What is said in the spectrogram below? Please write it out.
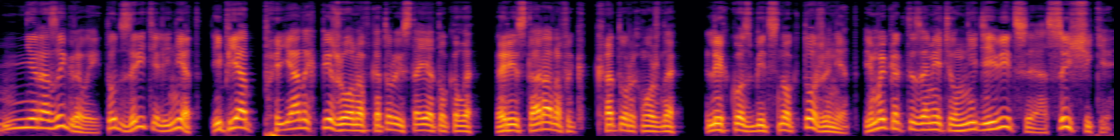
не разыгрывай, тут зрителей нет, и пья пьяных пижонов, которые стоят около ресторанов и которых можно легко сбить с ног, тоже нет, и мы, как ты заметил, не девицы, а сыщики».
